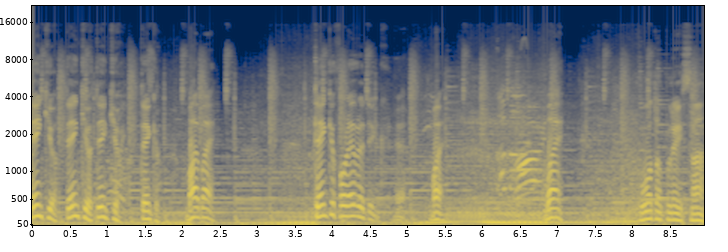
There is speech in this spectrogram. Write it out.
Thank you, thank you, thank you, thank you. Bye bye. Thank you for everything. Yeah. Bye. Bye. What a place, huh?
